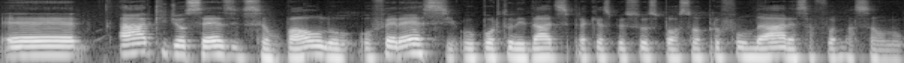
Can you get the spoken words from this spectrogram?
É, a Arquidiocese de São Paulo oferece oportunidades para que as pessoas possam aprofundar essa formação no,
